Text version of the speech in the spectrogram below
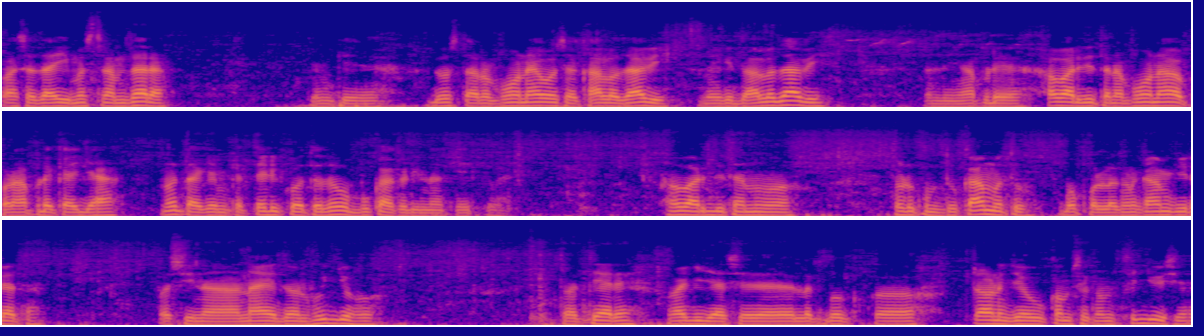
પાછા જઈએ મસ્તરામ ધારા. કેમ કે દોસ્તારનો ફોન આવ્યો છે, કાલો જ આવી. મેં કીધું, હાલો જ આવી. અને આપણે સવાર દીતાના ફોન આવે પણ આપણે કાંઈ ગયા નહોતા, કેમ કે તડીકો તો જો ભૂકા કરી નાખીએ એટલે. સવાર દીતાનું થોડુંક અમથું કામ હતું, બપોર લગ્ન કામ કર્યા હતા. પછીના નાય ધોન હુઈ ગયો તો અત્યારે વાગી જશે લગભગ ત્રણ જેવું કમસે કમ થઈ ગયું છે.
